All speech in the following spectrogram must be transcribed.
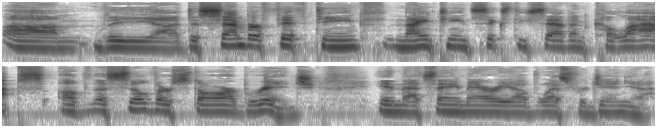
um, the uh, December 15th, 1967 collapse of the Silver Star Bridge in that same area of West Virginia.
